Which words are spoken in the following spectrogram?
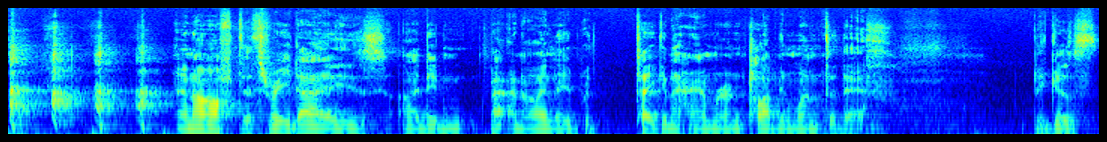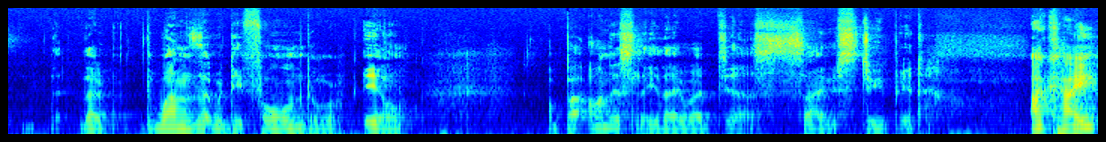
and after three days, I didn't bat an eyelid with taking a hammer and clubbing one to death because the the ones that were deformed or ill but honestly, they were just so stupid. Okay.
